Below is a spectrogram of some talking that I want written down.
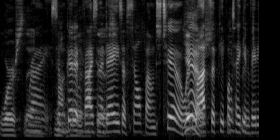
worse than Right. Some good advice in the days of cell phones too, with Yes. lots of people Well, taking videos.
